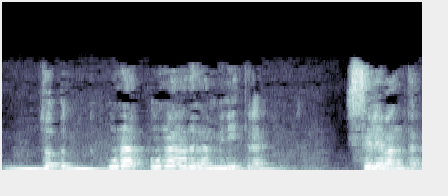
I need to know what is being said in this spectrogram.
do- una, una de las ministras se levanta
